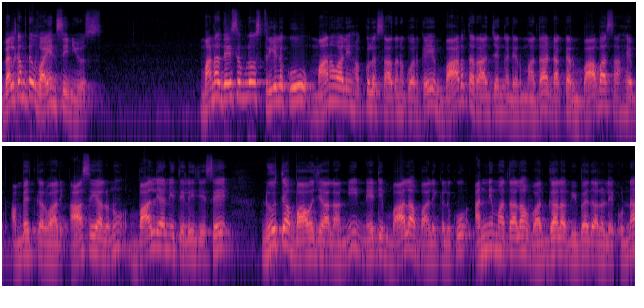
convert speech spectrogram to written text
వెల్కమ్ టు వైఎన్సీ న్యూస్ మన దేశంలో స్త్రీలకు మానవాళి హక్కుల సాధన కొరకై భారత రాజ్యాంగ నిర్మాత డాక్టర్ బాబాసాహెబ్ అంబేద్కర్ వారి ఆశయాలను బాల్యాన్ని తెలియజేసే నూతన భావజాలాన్ని నేటి బాల బాలికలకు అన్ని మతాల వర్గాల విభేదాలు లేకుండా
